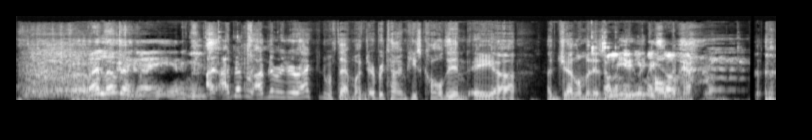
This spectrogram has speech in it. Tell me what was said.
But I love that guy. eh? Anyways, Uh, I, I've never I've never interacted with that much. Every time he's called in, a uh, a gentleman is Oh, immediately called in after him.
